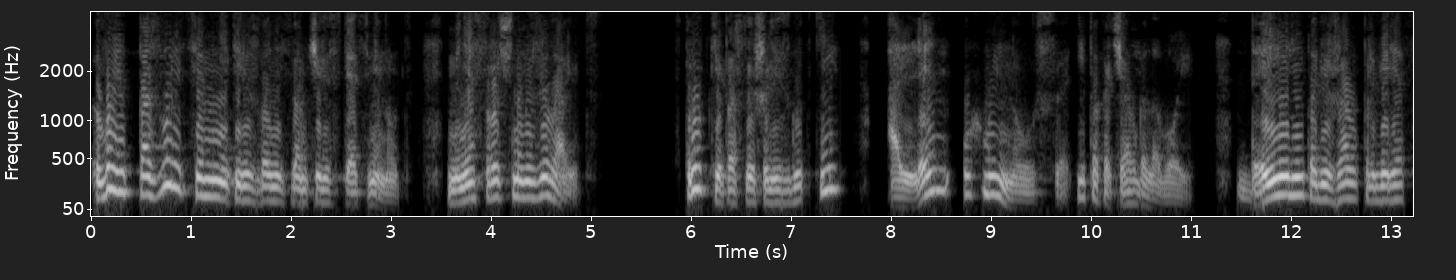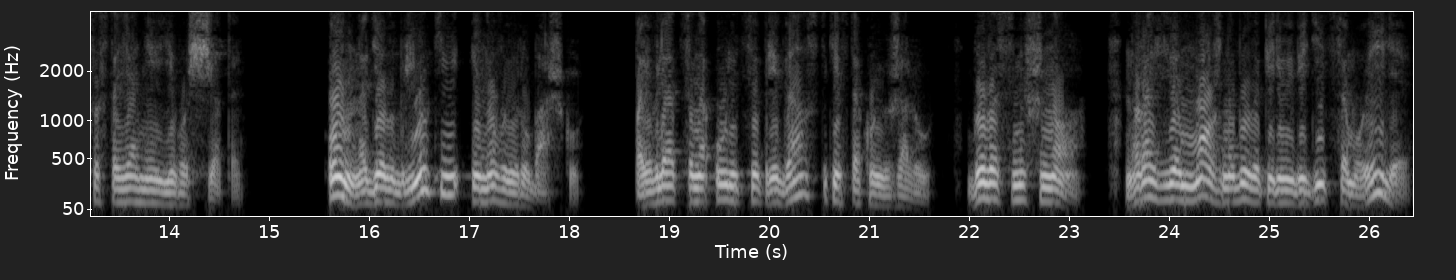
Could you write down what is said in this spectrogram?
Вы позволите мне перезвонить вам через пять минут? Меня срочно вызывают трубке послышались гудки, а Лен ухмыльнулся и покачал головой. Дейли побежал проверять состояние его счета. Он надел брюки и новую рубашку. Появляться на улице при галстуке в такую жару было смешно, но разве можно было переубедить Самуэля?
